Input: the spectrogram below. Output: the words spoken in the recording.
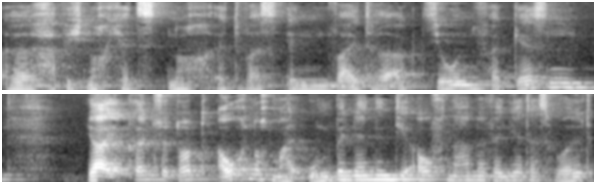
Äh, Habe ich noch jetzt noch etwas in weitere Aktionen vergessen? Ja, ihr könnt sie dort auch nochmal umbenennen, die Aufnahme, wenn ihr das wollt.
